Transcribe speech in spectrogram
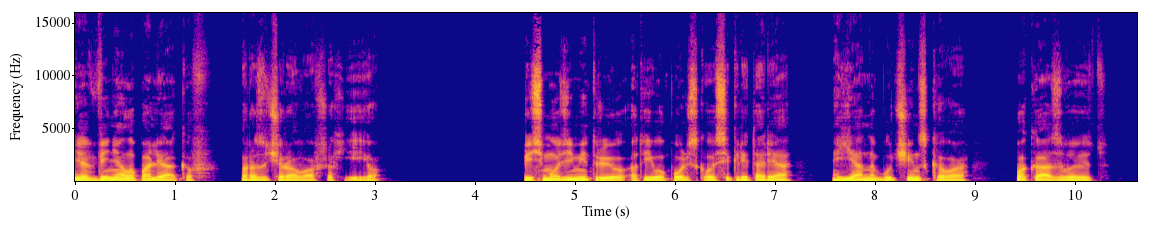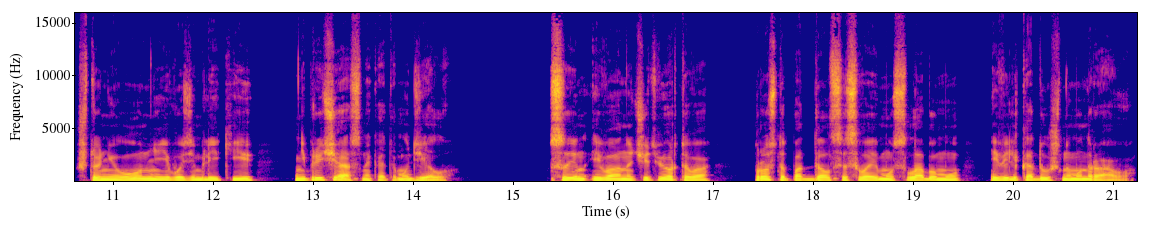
и обвиняла поляков, разочаровавших ее. Письмо Дмитрию от его польского секретаря Яна Бучинского показывает, что ни он, ни его земляки не причастны к этому делу. Сын Ивана IV просто поддался своему слабому и великодушному нраву,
